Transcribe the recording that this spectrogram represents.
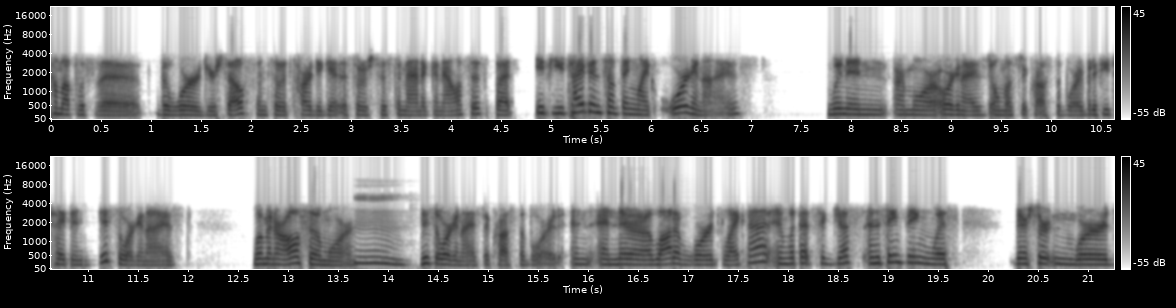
come up with the, the word yourself. And so it's hard to get a sort of systematic analysis. But if you type in something like organized, women are more organized almost across the board. But if you type in disorganized, women are also more mm. disorganized across the board. And, and there are a lot of words like that. And what that suggests, and the same thing with, there are certain words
